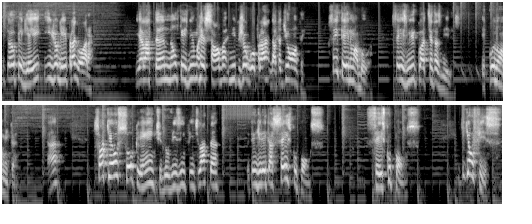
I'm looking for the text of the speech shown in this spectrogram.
Então eu peguei e joguei para agora e a Latam não fez nenhuma ressalva e me jogou para a data de ontem. Aceitei numa boa. 6.400 milhas. Econômica. Tá? Só que eu sou cliente do Visa Infinity Latam. Eu tenho direito a seis cupons. Seis cupons. O que, que eu fiz?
